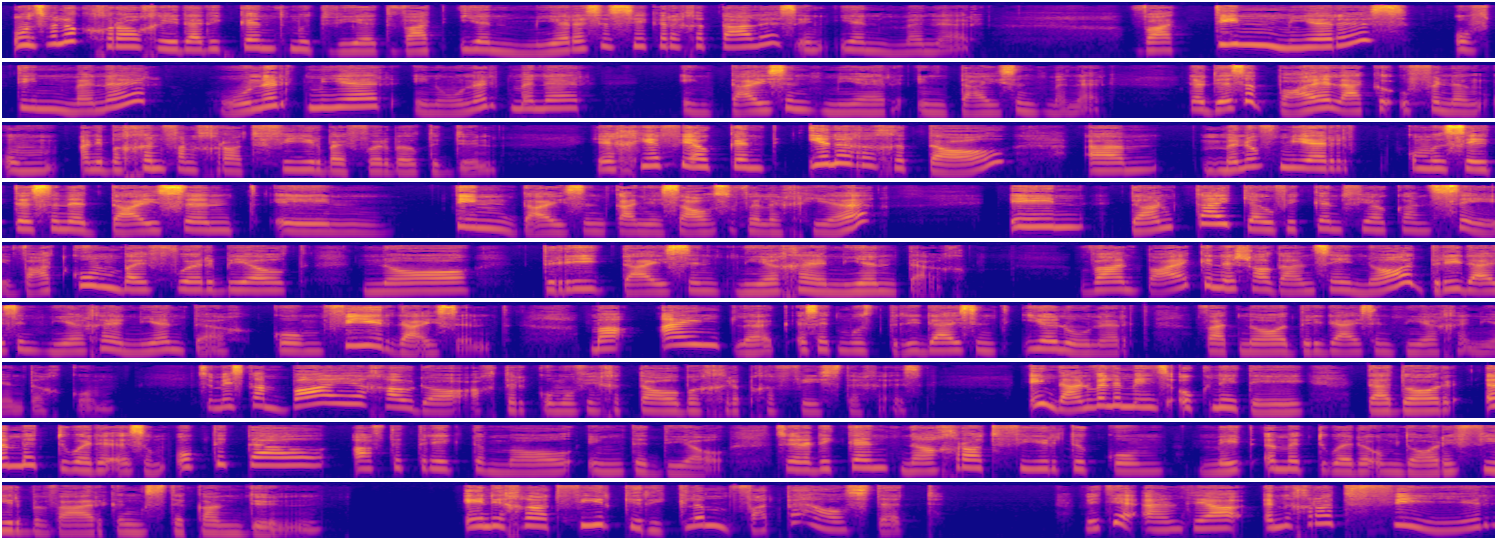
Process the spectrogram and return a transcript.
Ons wil ook graag hê dat die kind moet weet wat 1 meer as 'n sekere getal is en 1 minder. Wat 10 meer is of 10 minder 100 meer en 100 minder en 1000 meer en 1000 minder. Nou dis 'n baie lekker oefening om aan die begin van graad 4 byvoorbeeld te doen. Jy gee vir jou kind enige getal, um min of meer kom ons sê tussen 1000 en 10000 kan jy selfs of hulle gee. En dan kyk jy of die kind vir jou kan sê wat kom byvoorbeeld na 3099 want baie kinders sal dan sê na 3099 kom 4000 maar eintlik is dit mos 3100 wat na 3099 kom. So mens kan baie gou daar agterkom of die getalbegrip gevestig is. En dan wil 'n mens ook net hê dat daar 'n metode is om op te tel af te trek te maal en te deel sodat die kind na graad 4 toe kom met 'n metode om daardie vier bewerkings te kan doen. En die graad 4 kurrikulum wat behels dit Weet jy Anthea, in graad 4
